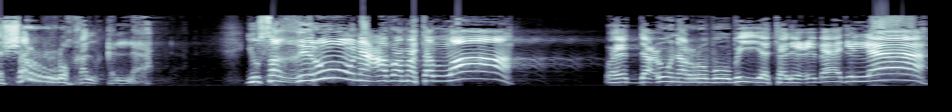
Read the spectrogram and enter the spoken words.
شر خلق الله. يصغرون عظمة الله ويدعون الربوبية لعباد الله.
